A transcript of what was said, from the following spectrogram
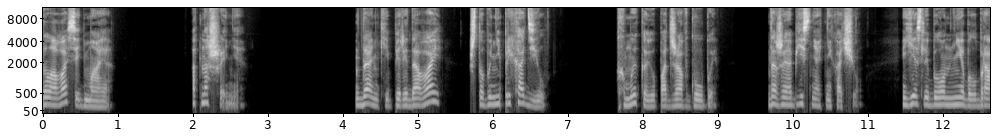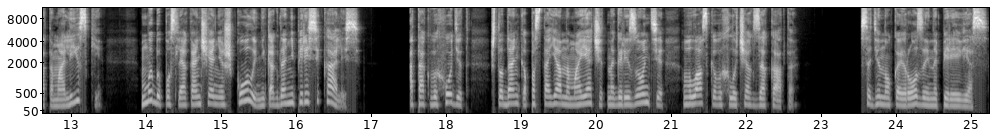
Глава седьмая. Отношения. «Даньке передавай, чтобы не приходил». Хмыкаю, поджав губы. Даже объяснять не хочу. Если бы он не был братом Алиски, мы бы после окончания школы никогда не пересекались. А так выходит, что Данька постоянно маячит на горизонте в ласковых лучах заката. С одинокой розой наперевес.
